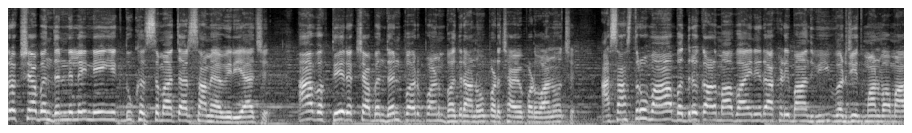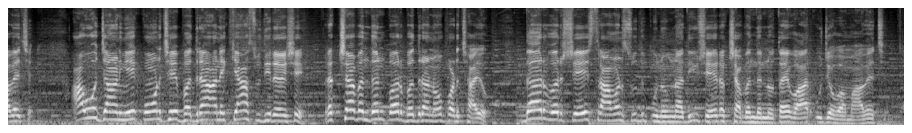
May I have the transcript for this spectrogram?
રક્ષાબંધનને લઈને એક દુઃખદ સમાચાર સામે આવી રહ્યા છે. આ વખતે રક્ષાબંધન પર પણ ભદ્રાનો પડછાયો પડવાનો છે. આ શાસ્ત્રોમાં ભદ્રકાળમાં ભાઈને રાખડી બાંધવી વર્જિત માનવામાં આવે છે. આવો જાણીએ કોણ છે ભદ્રા અને ક્યાં સુધી રહેશે? રક્ષાબંધન પર ભદ્રાનો પડછાયો. દર વર્ષે શ્રાવણ સુદ પૂનમના દિવસે રક્ષાબંધનનો તહેવાર ઉજવવામાં આવે છે.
